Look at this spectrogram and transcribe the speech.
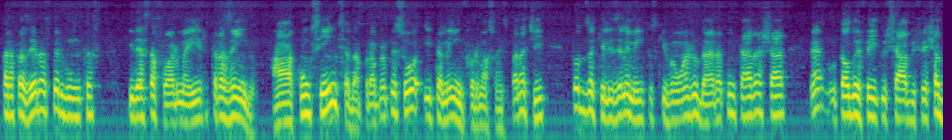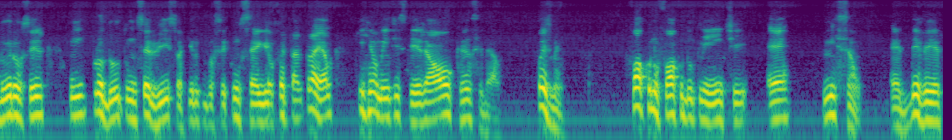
para fazer as perguntas e desta forma ir trazendo a consciência da própria pessoa e também informações para ti, todos aqueles elementos que vão ajudar a tentar achar né, o tal do efeito chave fechadura, ou seja, um produto, um serviço, aquilo que você consegue ofertar para ela que realmente esteja ao alcance dela. Pois bem, foco no foco do cliente é missão, é dever,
